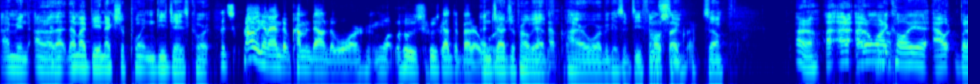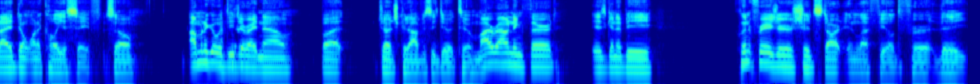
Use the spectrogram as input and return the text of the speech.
I mean, I don't know. That that might be an extra point in DJ's court, It's probably going to end up coming down to war. Who's who's got the better and. Judge will probably have higher WAR because of defense. Most too. likely. So I don't know. I I, I don't want to call you out, but I don't want to call you safe. So I'm gonna go with DJ right now. but Judge could obviously do it too. My rounding third is going to be Clint Frazier should start in left field for the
